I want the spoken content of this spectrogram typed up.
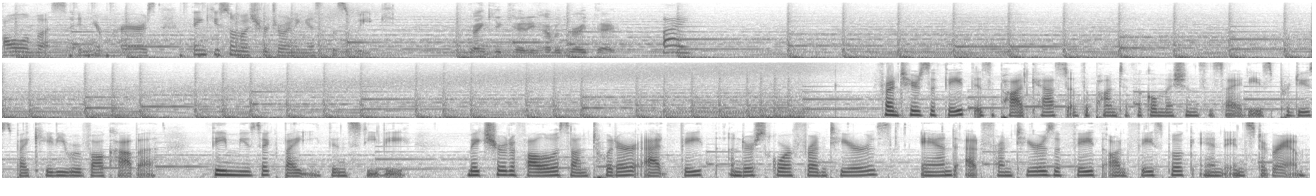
all of us in your prayers. Thank you so much for joining us this week. Thank you, Katie. Have a great day. Bye. Frontiers of Faith is a podcast of the Pontifical Mission Societies produced by Katie Ruvalcaba. Theme music by Ethan Stevie. Make sure to follow us on Twitter at faith underscore frontiers and at Frontiers of Faith on Facebook and Instagram.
